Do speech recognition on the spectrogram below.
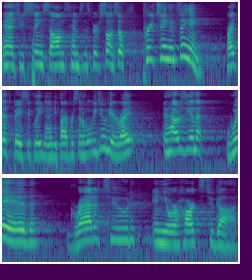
and as you sing psalms, hymns, and spiritual songs. So, preaching and singing, right? That's basically 95% of what we do here, right? And how does he end that? With gratitude in your hearts to God,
